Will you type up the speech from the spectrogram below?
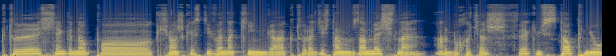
który sięgnął po książkę Stephena Kinga, która gdzieś tam w zamyśle, albo chociaż w jakimś stopniu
